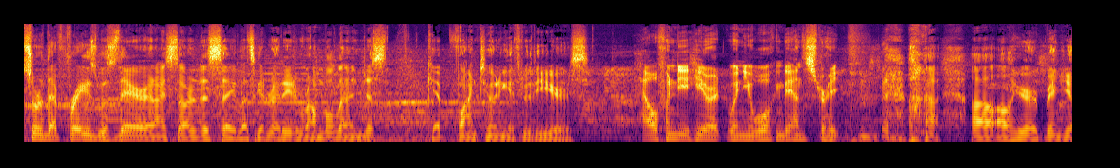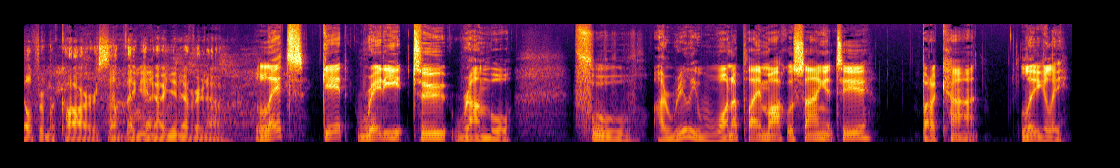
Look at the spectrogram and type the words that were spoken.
sort of that phrase was there, and I started to say, "Let's get ready to rumble," and just kept fine tuning it through the years. How often do you hear it when you're walking down the street? I'll, I'll hear it being yelled from a car or something. You know, you never know. Let's get ready to rumble. Phew, I really want to play Michael saying it to you, but I can't legally.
